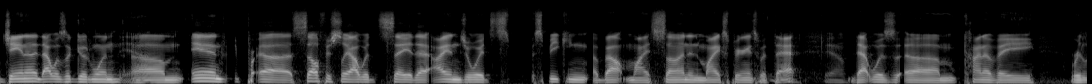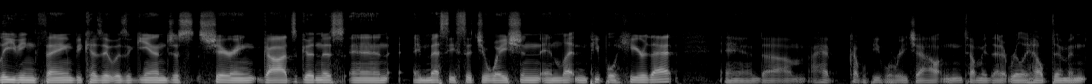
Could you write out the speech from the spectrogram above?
Jana, that was a good one. Yeah. Um, and uh, selfishly, I would say that I enjoyed s- speaking about my son and my experience with that. Yeah. That was um, kind of a relieving thing because it was again just sharing God's goodness in a messy situation and letting people hear that. And um, I had a couple people reach out and tell me that it really helped them, and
